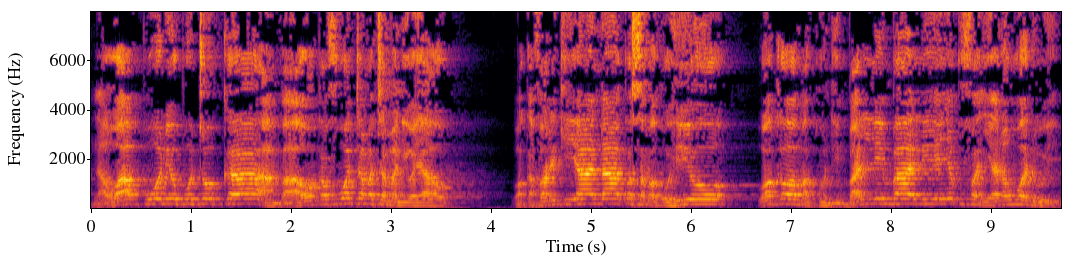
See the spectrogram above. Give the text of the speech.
na wapo waliopotoka ambao wakafuata matamanio yao. Wakafarikiana kwa sababu hiyo wakawa makundi mbali mbali yenye kufanyiana uadui.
